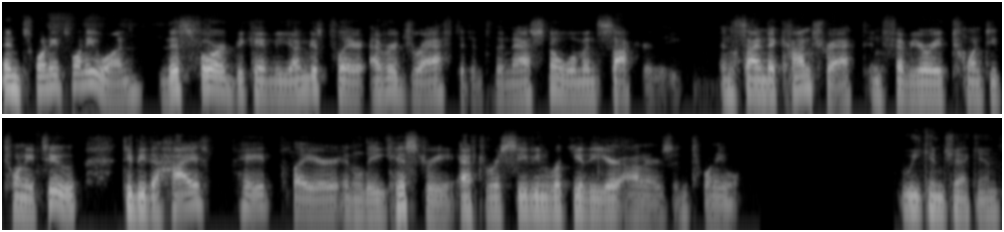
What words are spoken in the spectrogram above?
In 2021, this forward became the youngest player ever drafted into the National Women's Soccer League and signed a contract in February 2022 to be the highest paid player in league history after receiving Rookie of the Year honors in 21. We can check in.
